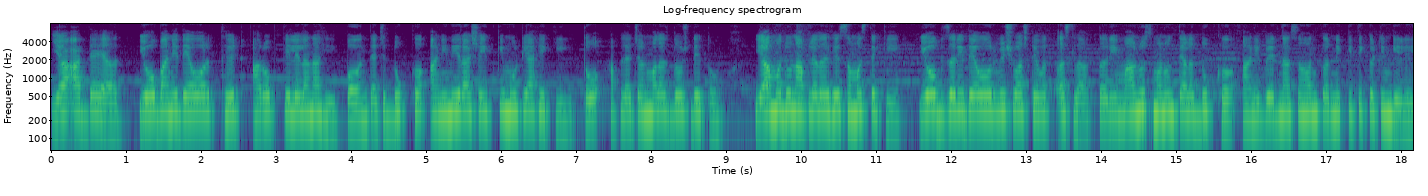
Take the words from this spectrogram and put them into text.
या अध्यायात योबाने देवावर थेट आरोप केलेला नाही पण त्याचे दुःख आणि निराशा इतकी मोठी आहे की तो आपल्या जन्मालाच दोष देतो. यामधून आपल्याला हे समजते की योब जरी देवावर विश्वास ठेवत असला तरी माणूस म्हणून त्याला दुःख आणि वेदना सहन करणे किती कठीण गेले.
